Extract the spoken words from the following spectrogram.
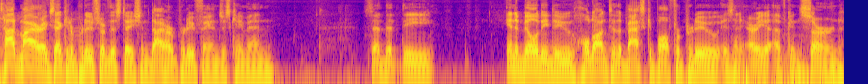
Todd Meyer, executive producer of this station, diehard Purdue fan, just came in, said that the inability to hold on to the basketball for Purdue is an area of concern.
